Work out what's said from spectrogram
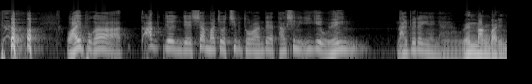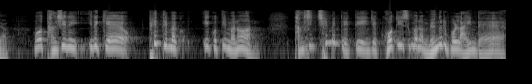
와이프가 딱저 이제 시합 마치고 집에 돌아왔는데 당신이 이게 웬 날벼락이냐. 어, 웬 망발이냐. 어, 당신이 이렇게 팬티만 입고 뛰면은 당신 체면도 있대. 이제 곧 있으면은 며느리 볼 나이인데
